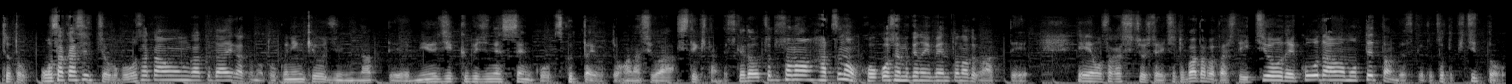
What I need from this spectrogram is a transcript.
ちょっと大阪出張、僕大阪音楽大学の特任教授になってミュージックビジネス専攻を作ったよってお話はしてきたんですけど、ちょっとその初の高校生向けのイベントなどがあって、えー大阪出張したりちょっとバタバタして一応レコーダーは持ってったんですけど、ちょっときちっと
